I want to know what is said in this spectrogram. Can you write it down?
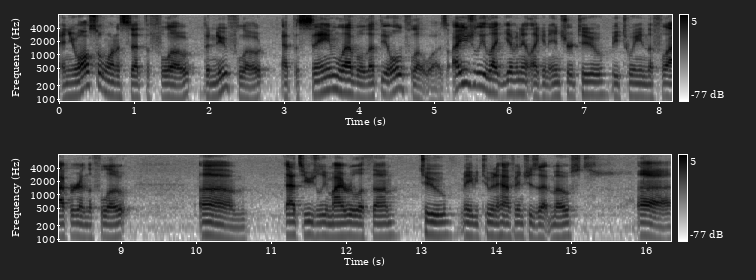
And you also want to set the float, the new float, at the same level that the old float was. I usually like giving it like an inch or two between the flapper and the float. Um, that's usually my rule of thumb. Two, maybe two and a half inches at most. Uh,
